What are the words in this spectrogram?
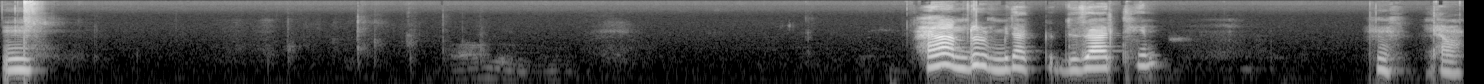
Hmm. Hemen dur bir dakika düzelteyim. Hı, tamam.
